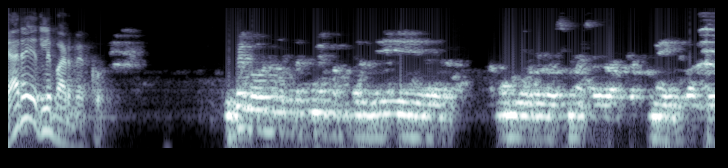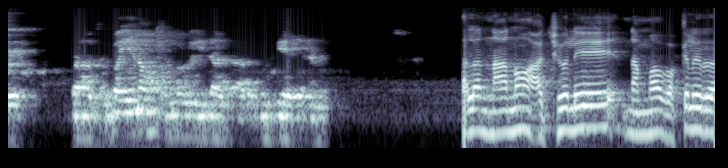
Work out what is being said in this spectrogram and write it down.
ಯಾರೇ ಇರಲಿ ಮಾಡಬೇಕು. ಅಲ್ಲ ನಾನು ಆಕ್ಚುಲಿ ನಮ್ಮ ಒಕ್ಕಲಿಗರ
